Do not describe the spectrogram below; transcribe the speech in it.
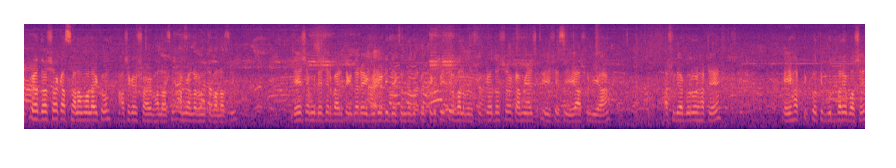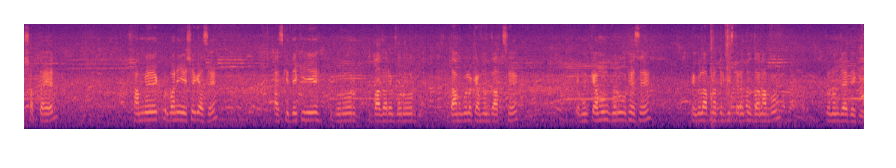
সুপ্রিয় দর্শক, আসসালামু আলাইকুম। আশা করি সবাই ভালো আছেন। আমি আল্লাহর রহমতে ভালো আছি। দেশ এবং দেশের বাইরে থেকে যারা এই ভিডিওটি দেখছেন, তাদের প্রত্যেকে প্রীতিও ভালো আছে সুপ্রিয় দর্শক, আমি আজকে এসেছি আশুলিয়া আশুলিয়া গরুর হাটে। এই হাটটি প্রতি বুধবারে বসে সপ্তাহের। সামনে কুরবানি এসে গেছে। আজকে দেখি গরুর বাজারে গরুর দামগুলো কেমন যাচ্ছে এবং কেমন গরু উঠেছে, এগুলো আপনাদের বিস্তারিত জানাব। চলুন যাই দেখি।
